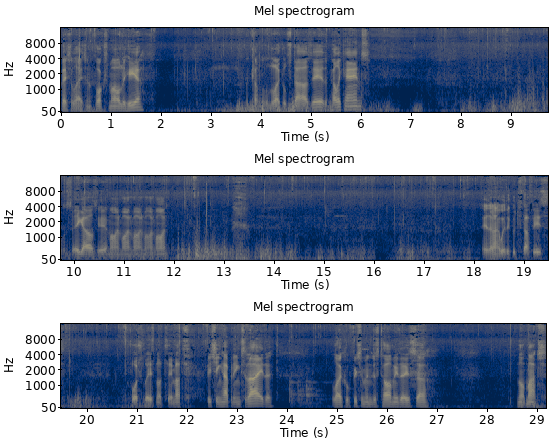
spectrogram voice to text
Special Agent Fox Mulder here. A couple of local stars there, the pelicans. A couple of seagulls, yeah, mine, mine, mine, mine, mine. Yeah, they know where the good stuff is. Fortunately, there's not too much fishing happening today. The local fisherman just told me there's uh, not much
